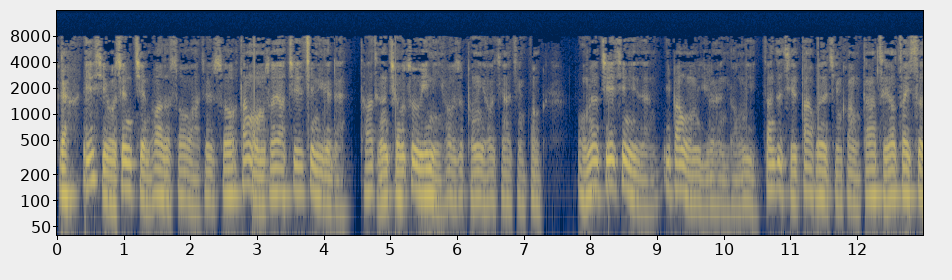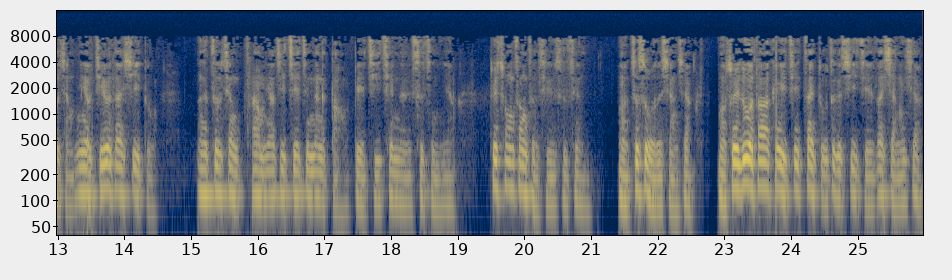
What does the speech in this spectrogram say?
对啊，也许我先简化的说法，就是说，当我们说要接近一个人，他可能求助于你，或者是朋友或其他情况。我们要接近的人，一般我们以为很容易，但是其实大部分的情况，大家只要再设想，你有机会再细读，那个就像他们要去接近那个岛北极圈的事情一样，对创伤者其实是这样，嗯，这是我的想象，啊，所以如果大家可以去再读这个细节，再想一下，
